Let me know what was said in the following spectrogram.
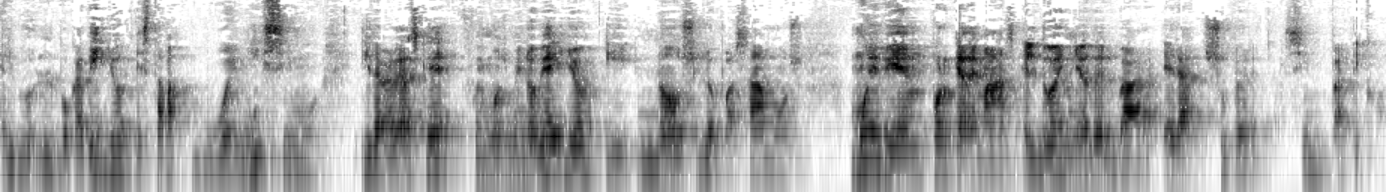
el, bocadillo estaba buenísimo. Y la verdad es que fuimos mi novia y yo y nos lo pasamos muy bien, porque además el dueño del bar era súper simpático.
